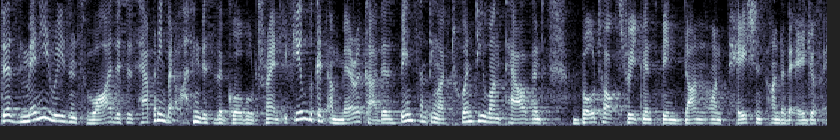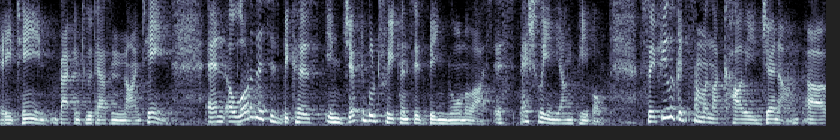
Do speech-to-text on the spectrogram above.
There's many reasons why this is happening, but I think this is a global trend. If you look at America, there's been something like 21,000 Botox treatments being done on patients under the age of 18 back in 2019. And a lot of this is because injectable treatments is being normalized, especially in young people. So if you look at someone like Kylie Jenner, uh,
